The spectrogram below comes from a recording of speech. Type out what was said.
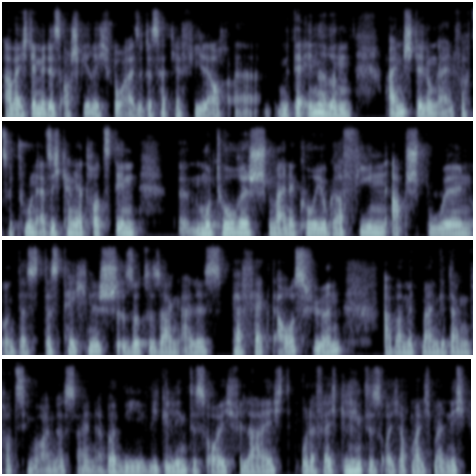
Aber ich stelle mir das auch schwierig vor. Also das hat ja viel auch äh, mit der inneren Einstellung einfach zu tun. Also ich kann ja trotzdem motorisch meine Choreografien abspulen und das, das technisch sozusagen alles perfekt ausführen, aber mit meinen Gedanken trotzdem woanders sein. Aber wie, wie gelingt es euch vielleicht, oder vielleicht gelingt es euch auch manchmal nicht,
